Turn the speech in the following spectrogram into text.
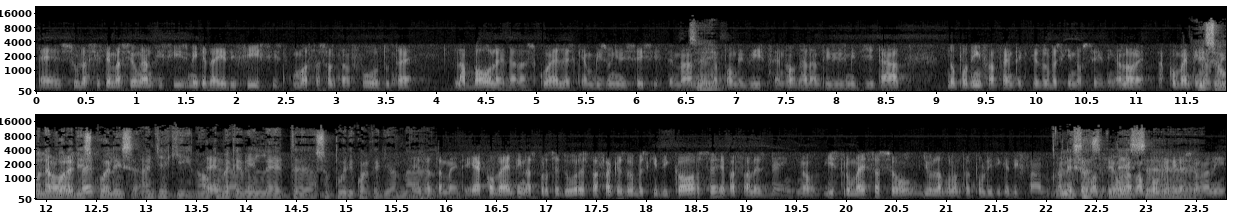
eh, sulla sistemazione antisismica dagli edifici, come sta saltando fuori tutte le bolle dalle scuole che hanno bisogno di essere sistemate sì. dal punto di vista no? dall'antisismicità non possiamo fare frente a queste robe che non sedin. Allora, a conventi e sono una di scuole anche qui, no? Esatto. come che viene letto eh, su poi di qualche giornale. Esattamente, e a conventi le procedure per fare queste robe di corse e per farle bene. No? Gli strumenti sono io la volontà politica di farlo, ma le emozioni va poca direzione lì.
